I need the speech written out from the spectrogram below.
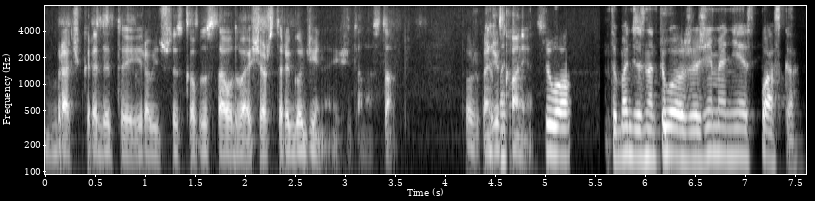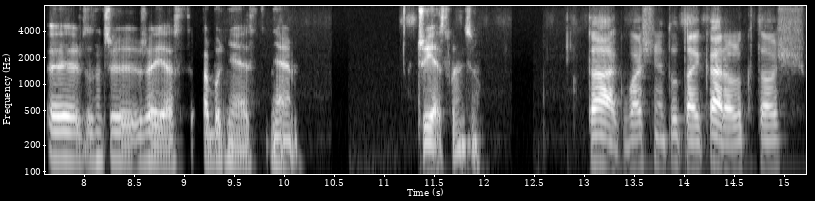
brać kredyty i robić wszystko. Zostało 24 godziny, jeśli to nastąpi. To już będzie to koniec. Znaczyło, to będzie znaczyło, że ziemia nie jest płaska. Yy, to znaczy, że jest albo nie jest, nie wiem. Czy jest w końcu. Tak, właśnie tutaj Karol, ktoś,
